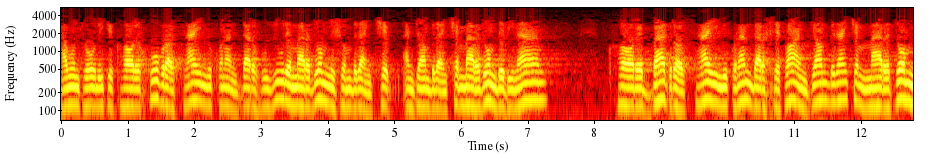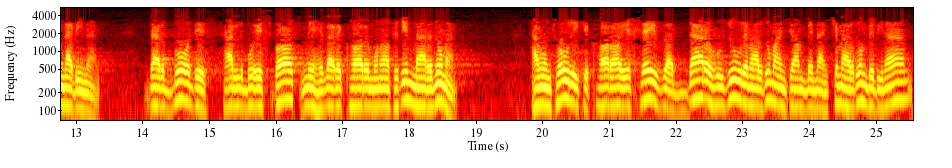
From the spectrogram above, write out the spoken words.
همونطوری که کار خوب را سعی می‌کنن در حضور مردم نشون بدن که انجام بدن که مردم ببینن کار بد را سعی می‌کنن در خفا انجام بدن که مردم نبینن. در بعد سلب و اثبات محور کار منافقین مردمند همونطوری که کارهای خیر را در حضور مردم انجام بدن که مردم ببینن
